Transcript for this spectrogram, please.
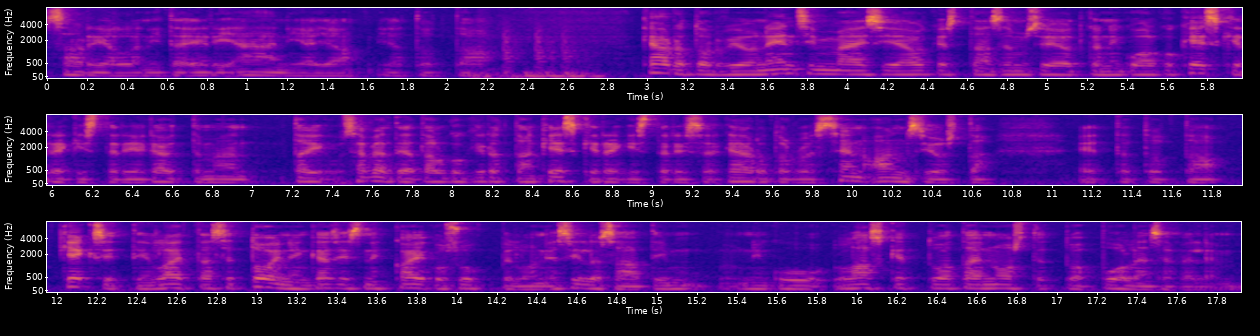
sarjalla niitä eri ääniä ja, ja tota, Käyrätorvi on ensimmäisiä oikeastaan semmoisia, jotka niin alkoi keskirekisteriä käyttämään, tai säveltäjät alkoi kirjoittaa keskirekisterissä Käyrätorvelle sen ansiosta, että tota, keksittiin laittaa se toinen käsi sinne kaikusuppiloon ja sillä saatiin niin kuin laskettua tai nostettua puolen sävelen,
